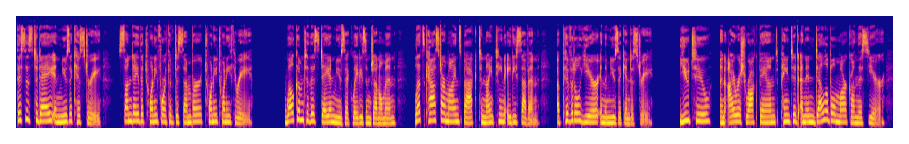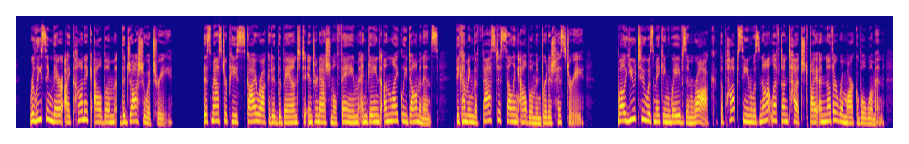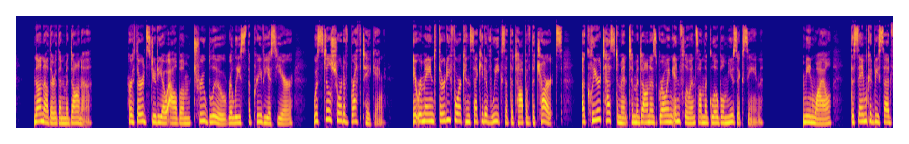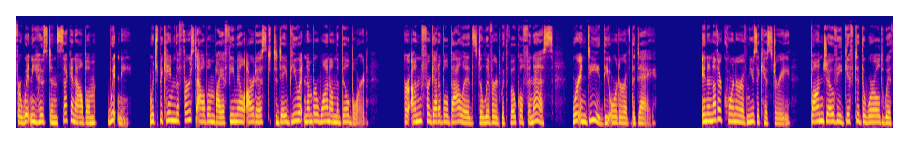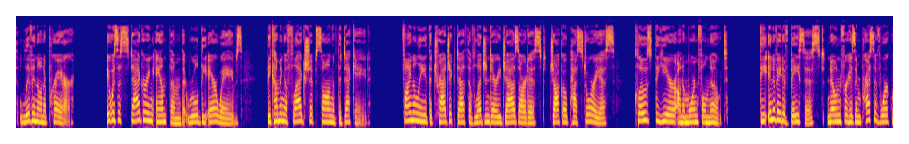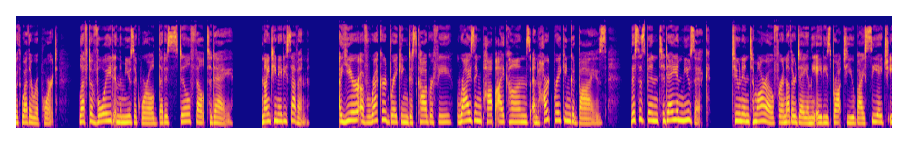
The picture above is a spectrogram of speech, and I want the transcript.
This is Today in Music History, Sunday, the 24th of December, 2023. Welcome to this day in music, ladies and gentlemen. Let's cast our minds back to 1987, a pivotal year in the music industry. U2, an Irish rock band, painted an indelible mark on this year, releasing their iconic album, The Joshua Tree. This masterpiece skyrocketed the band to international fame and gained unlikely dominance, becoming the fastest selling album in British history. While U2 was making waves in rock, the pop scene was not left untouched by another remarkable woman, none other than Madonna. Her third studio album, True Blue, released the previous year, was still short of breathtaking. It remained 34 consecutive weeks at the top of the charts, a clear testament to Madonna's growing influence on the global music scene. Meanwhile, the same could be said for Whitney Houston's second album, Whitney which became the first album by a female artist to debut at number one on the Billboard. Her unforgettable ballads delivered with vocal finesse were indeed the order of the day. In another corner of music history, Bon Jovi gifted the world with Livin' on a Prayer. It was a staggering anthem that ruled the airwaves, becoming a flagship song of the decade. Finally, the tragic death of legendary jazz artist Jaco Pastorius closed the year on a mournful note. The innovative bassist, known for his impressive work with Weather Report, left a void in the music world that is still felt today. 1987. A year of record breaking discography, rising pop icons, and heartbreaking goodbyes. This has been Today in Music. Tune in tomorrow for another day in the 80s brought to you by CHEFDR.com.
